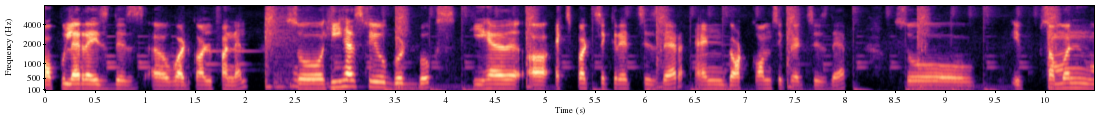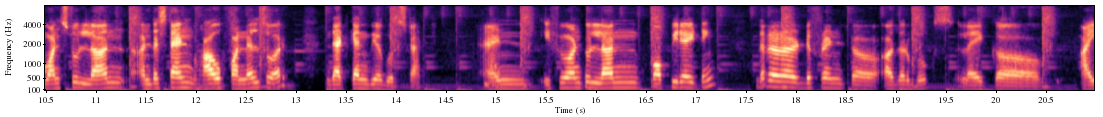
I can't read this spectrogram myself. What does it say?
popularized this uh, word called funnel. So he has few good books. He has uh, expert secrets is there and dot com secrets is there. So if someone wants to learn understand how funnels work that can be a good start. And if you want to learn copywriting there are different uh, other books. Like uh, i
